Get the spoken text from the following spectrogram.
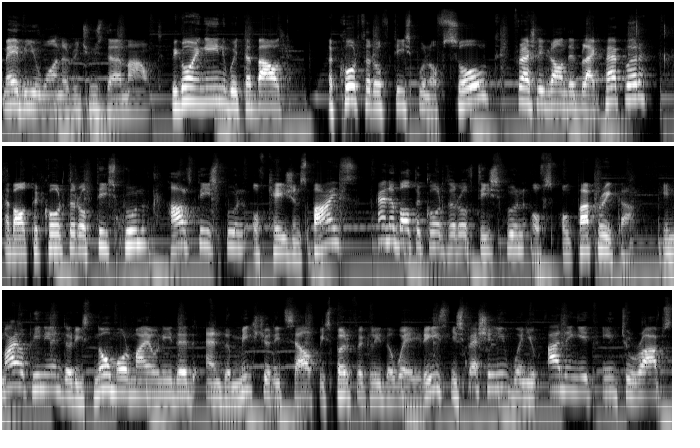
Maybe you want to reduce the amount. We're going in with about a quarter of teaspoon of salt, freshly grounded black pepper, about a quarter of teaspoon, half teaspoon of Cajun spice, and about a quarter of teaspoon of smoked paprika. In my opinion, there is no more mayo needed and the mixture itself is perfectly the way it is, especially when you're adding it into wraps.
